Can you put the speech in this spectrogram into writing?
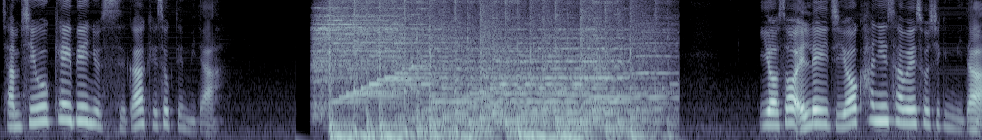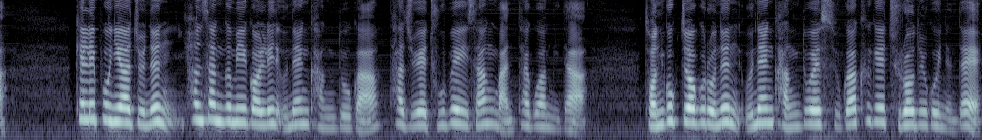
잠시 후 KBN 뉴스가 계속됩니다. 이어서 LA 지역 한인사회 소식입니다. 캘리포니아주는 현상금이 걸린 은행 강도가 타주의 두배 이상 많다고 합니다. 전국적으로는 은행 강도의 수가 크게 줄어들고 있는데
